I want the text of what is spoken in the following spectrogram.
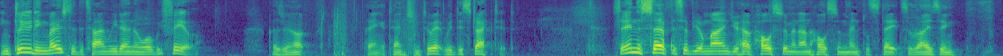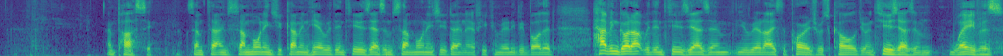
including most of the time we don't know what we feel because we're not paying attention to it, we're distracted. So, in the surface of your mind, you have wholesome and unwholesome mental states arising and passing. Sometimes, some mornings you come in here with enthusiasm, some mornings you don't know if you can really be bothered. Having got up with enthusiasm, you realize the porridge was cold, your enthusiasm wavers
